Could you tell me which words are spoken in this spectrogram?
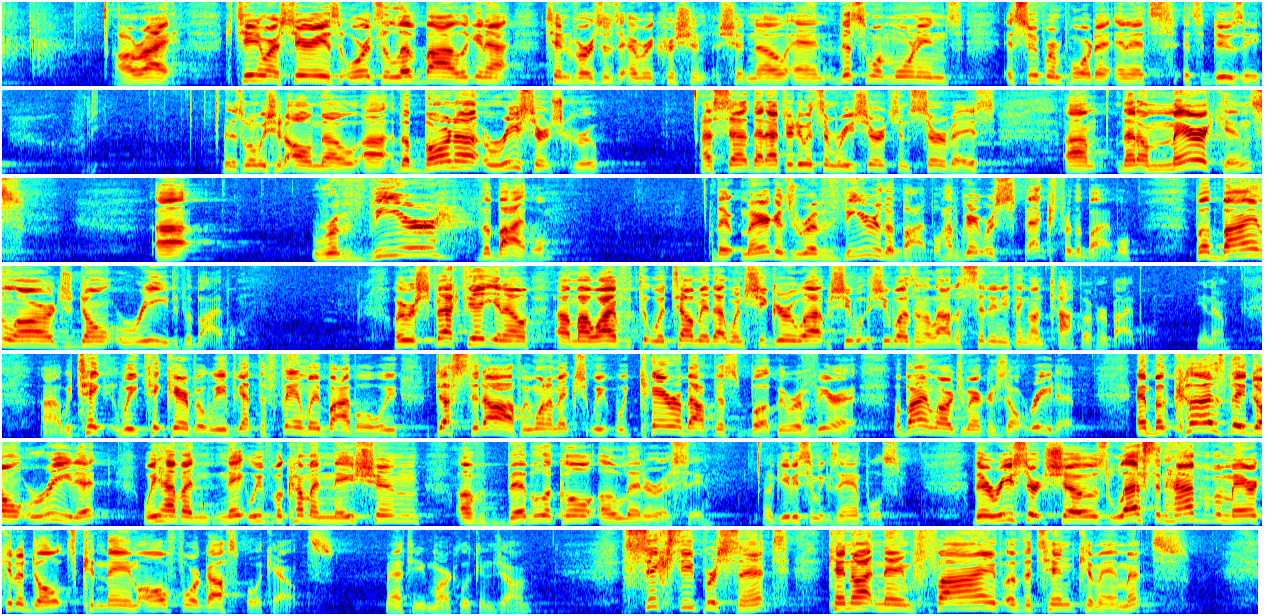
All right. Continuing our series, Words to Live By, looking at 10 verses every Christian should know. And this one morning's is super important and it's, it's a doozy. And it's one we should all know. Uh, the Barna Research Group has said that after doing some research and surveys, um, that Americans uh, revere the Bible. The Americans revere the Bible, have great respect for the Bible, but by and large don't read the Bible. We respect it. You know, uh, my wife would, tell me that when she grew up, she, she wasn't allowed to sit anything on top of her Bible. You know, uh, we, take, we take care of it. We've got the family Bible. We dust it off. We want to make sure we, we care about this book. We revere it. But by and large, Americans don't read it. And because they don't read it, we have a na- we've become a nation of biblical illiteracy. I'll give you some examples. Their research shows less than half of American adults can name all four gospel accounts Matthew, Mark, Luke, and John. 60% cannot name five of the Ten Commandments.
